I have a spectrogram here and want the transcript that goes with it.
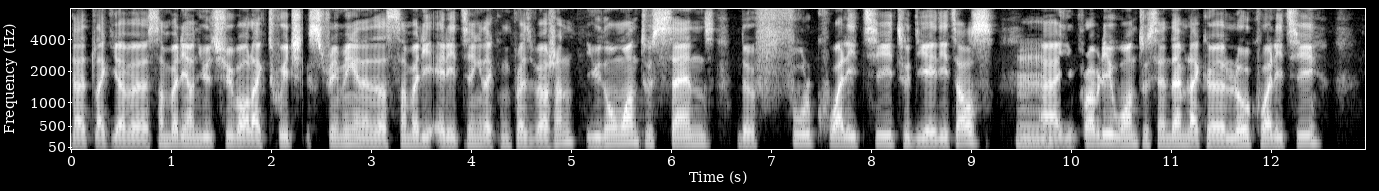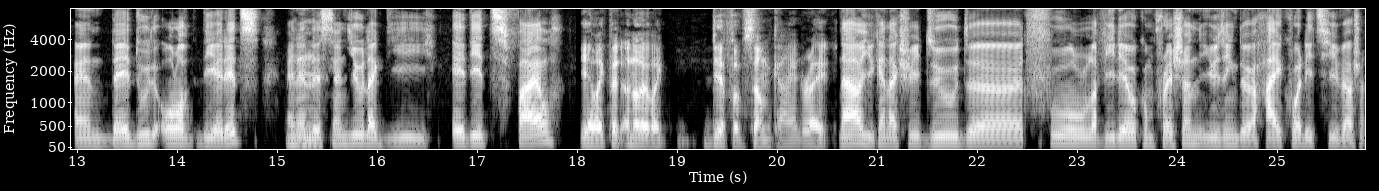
that like you have uh, somebody on YouTube or like Twitch streaming and then there's somebody editing the compressed version, you don't want to send the full quality to the editors. Hmm. Uh, you probably want to send them like a low quality and they do all of the edits and then Mhm. they send you like the edit file yeah, like the, another like diff of some kind, right? now you can actually do the full video compression using the high quality version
